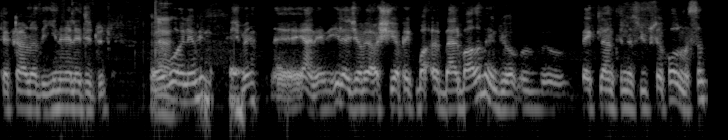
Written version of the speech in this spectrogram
tekrarladı, yineledi dün. E, evet. Bu önemli bir gelişme. E, yani ilaca ve aşıya pek ba- bel bağlamayın diyor. E, beklentiniz yüksek olmasın.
